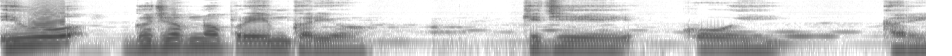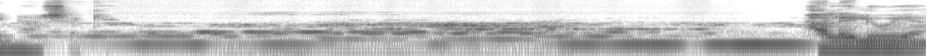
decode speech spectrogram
એવો ગજબનો પ્રેમ કર્યો કે જે કોઈ કરી ના શકે. હાલેલુયા.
